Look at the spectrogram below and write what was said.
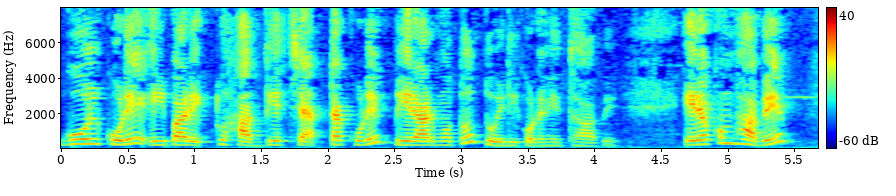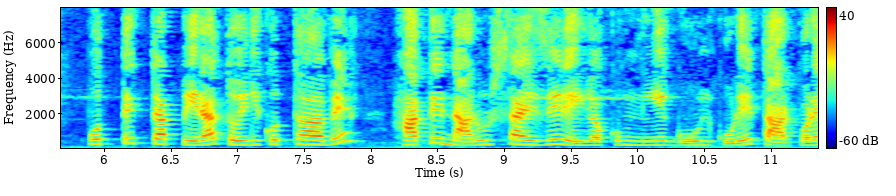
গোল করে এইবার একটু হাত দিয়ে চ্যাপটা করে পেরার মতো তৈরি করে নিতে হবে। এরকম ভাবে প্রত্যেকটা পেরা তৈরি করতে হবে। হাতে নাড়ুর সাইজের এই রকম নিয়ে গোল করে তারপরে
